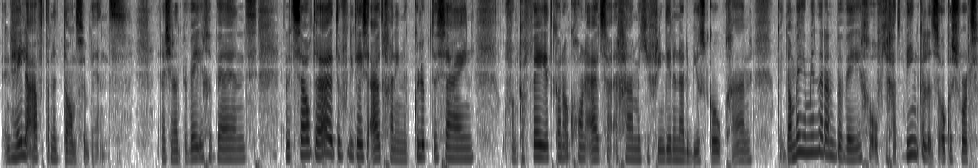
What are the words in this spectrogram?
een hele avond aan het dansen bent. En als je aan het bewegen bent. En hetzelfde, het hoeft niet eens uitgaan in een club te zijn. Of een café. Het kan ook gewoon uitgaan met je vriendinnen naar de bioscoop gaan. Oké, dan ben je minder aan het bewegen. Of je gaat winkelen. Dat is ook een soort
